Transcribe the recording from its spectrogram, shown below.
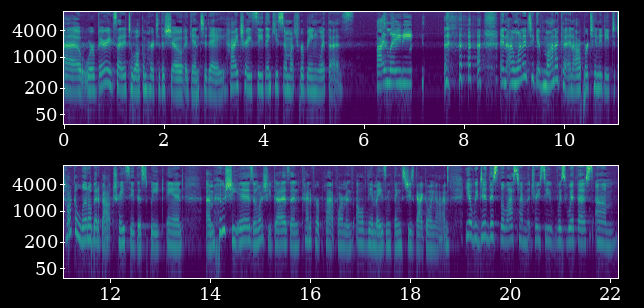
uh, we're very very excited to welcome her to the show again today. Hi, Tracy. Thank you so much for being with us. Hi, ladies. and I wanted to give Monica an opportunity to talk a little bit about Tracy this week and um, who she is and what she does and kind of her platform and all of the amazing things she's got going on. Yeah, we did this the last time that Tracy was with us. Um,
